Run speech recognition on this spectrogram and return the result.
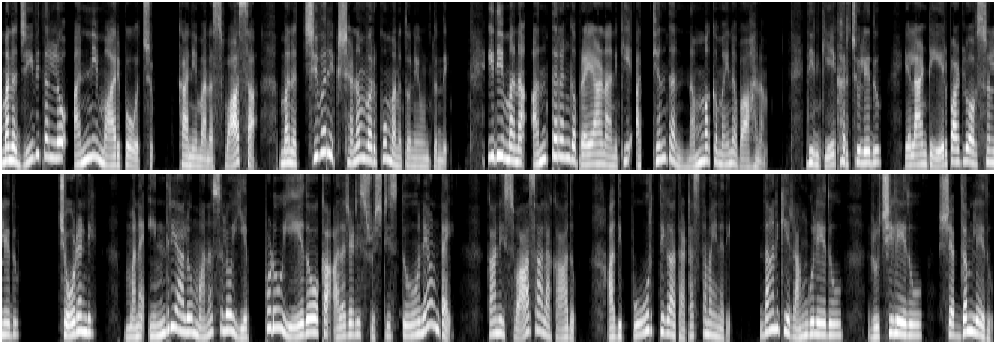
మన జీవితంలో అన్నీ మారిపోవచ్చు కాని మన శ్వాస మన చివరి క్షణం వరకు మనతోనే ఉంటుంది. ఇది మన అంతరంగ ప్రయాణానికి అత్యంత నమ్మకమైన వాహనం. దీనికి ఏ ఖర్చూ లేదు ఎలాంటి ఏర్పాట్లు అవసరం లేదు. చూడండి మన ఇంద్రియాలు మనసులో ఎప్పుడూ ఏదో ఒక అలజడి సృష్టిస్తూనే ఉంటాయి. కాని శ్వాస అలా కాదు. అది పూర్తిగా తటస్థమైనది. దానికి రంగులేదు రుచిలేదు శబ్దం లేదు.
